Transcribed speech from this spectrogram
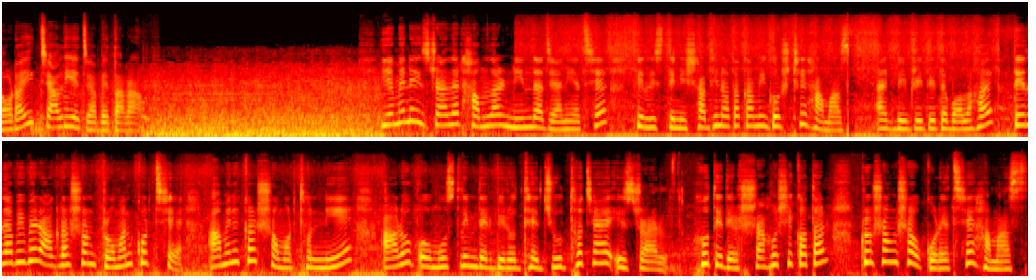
লড়াই চালিয়ে যাবে তারা। ইয়েমেনে ইসরায়েলের হামলার নিন্দা জানিয়েছে ফিলিস্তিনি স্বাধীনতাকামী গোষ্ঠী হামাস। এক বিবৃতিতে বলা হয়, তেল আবিবের আগ্রাসন প্রমাণ করছে আমেরিকার সমর্থন নিয়ে আরব ও মুসলিমদের বিরুদ্ধে যুদ্ধ চায় ইসরায়েল। হুতিদের সাহসিকতার প্রশংসাও করেছে হামাস।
